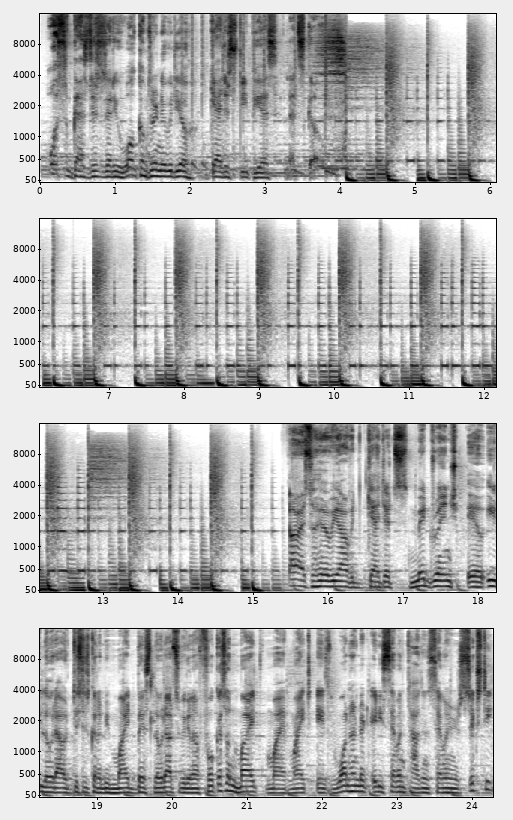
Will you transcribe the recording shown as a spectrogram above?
What's up guys, this is Eddie. Welcome to a new video, Gadgets DPS. Let's go. Alright, so here we are with Gadgets mid-range AoE loadout. This is gonna be might based loadout, so we're gonna focus on might. My might is 187,760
